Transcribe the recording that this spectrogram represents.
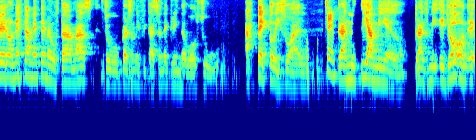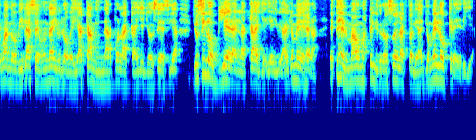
Pero honestamente me gustaba más su personificación de Grindelwald, su aspecto visual, Sí. transmitía miedo. Transmi y yo eh, cuando vi la segunda y lo veía caminar por la calle, yo sí decía, yo si lo viera en la calle y alguien me dijera, este es el mago más peligroso de la actualidad, yo me lo creería.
